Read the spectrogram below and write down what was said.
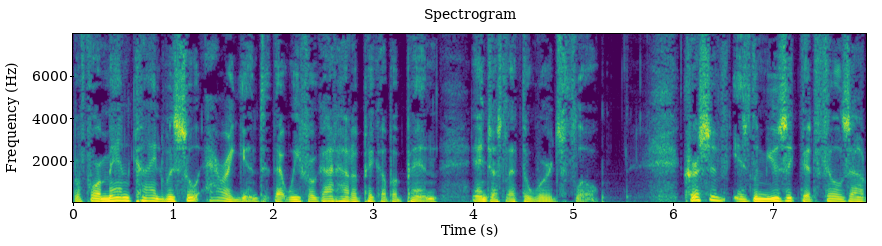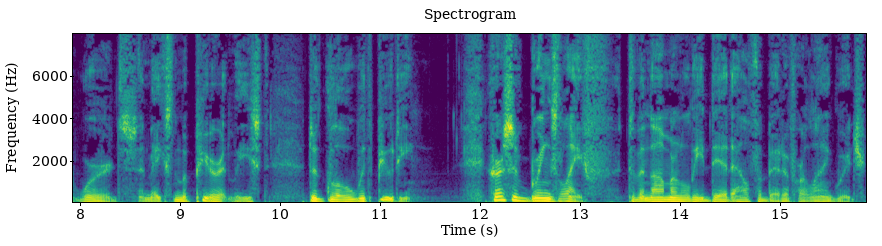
before mankind was so arrogant that we forgot how to pick up a pen and just let the words flow. Cursive is the music that fills out words and makes them appear, at least, to glow with beauty. Cursive brings life to the nominally dead alphabet of our language,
